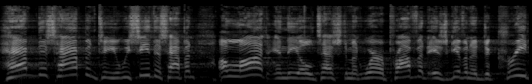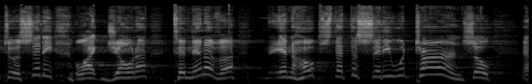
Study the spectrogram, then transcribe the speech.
have this happen to you. We see this happen a lot in the Old Testament where a prophet is given a decree to a city like Jonah to Nineveh in hopes that the city would turn. So uh,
